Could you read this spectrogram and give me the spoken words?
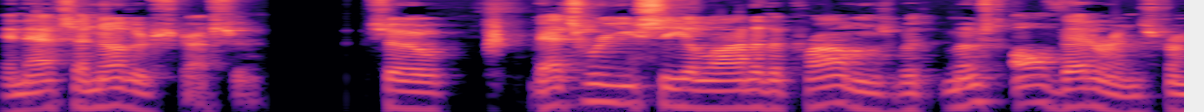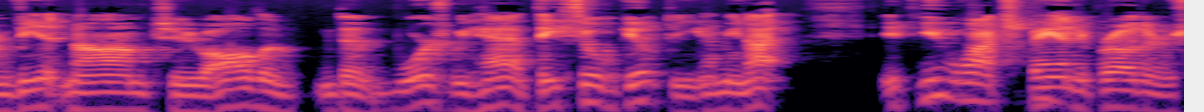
And that's another stressor. So that's where you see a lot of the problems with most all veterans from Vietnam to all the, the wars we have. They feel guilty. I mean, I, if you watch Band of Brothers,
